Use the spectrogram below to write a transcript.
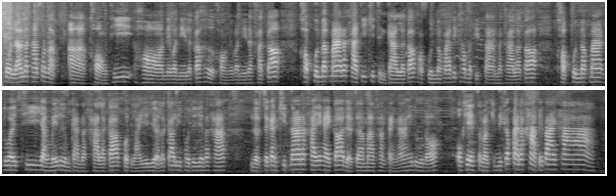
หม ดแล้วนะคะสำหรับอของที่ฮอในวันนี้แล้วก็เฮอของในวันนี้นะคะ ก็ขอบคุณมากๆนะคะ ที่คิดถึงกันแล้วก็ขอบคุณมากๆที่เข้ามาติดตามนะคะ แล้วก็ขอบคุณมากๆด้วยที่ยังไม่ลืมกันนะคะ แล้วก็กดไลค์เยอะๆแล้วก็รีโพสต์เยอะๆนะคะเดี๋ยวเจอกันคลิปหน้านะคะ ยังไงก็เดี๋ยวจะมาทำแต่งหน้าให้ดูเนาะโอเคสำหรับคลิปนี้ก็ไปแล้วค่ะบ๊ายบายค่ะ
